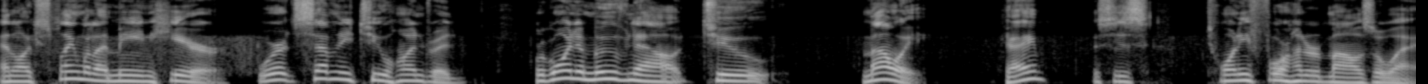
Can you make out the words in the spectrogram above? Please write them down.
and I'll explain what I mean here. We're at 7200. We're going to move now to Maui. Okay, this is 2,400 miles away.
